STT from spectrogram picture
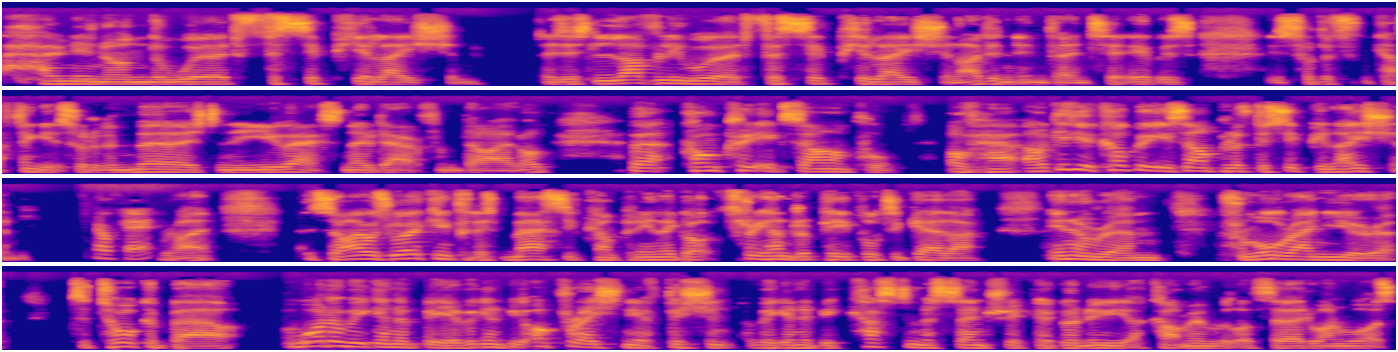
hone in on the word facipulation. There's this lovely word, facipulation. I didn't invent it. It was sort of, I think it sort of emerged in the US, no doubt from dialogue. But concrete example of how, I'll give you a concrete example of facipulation. Okay. Right. So I was working for this massive company and they got 300 people together in a room from all around Europe to talk about what are we going to be? Are we going to be operationally efficient? Are we going to be customer centric? Are going to be, I can't remember what the third one was.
